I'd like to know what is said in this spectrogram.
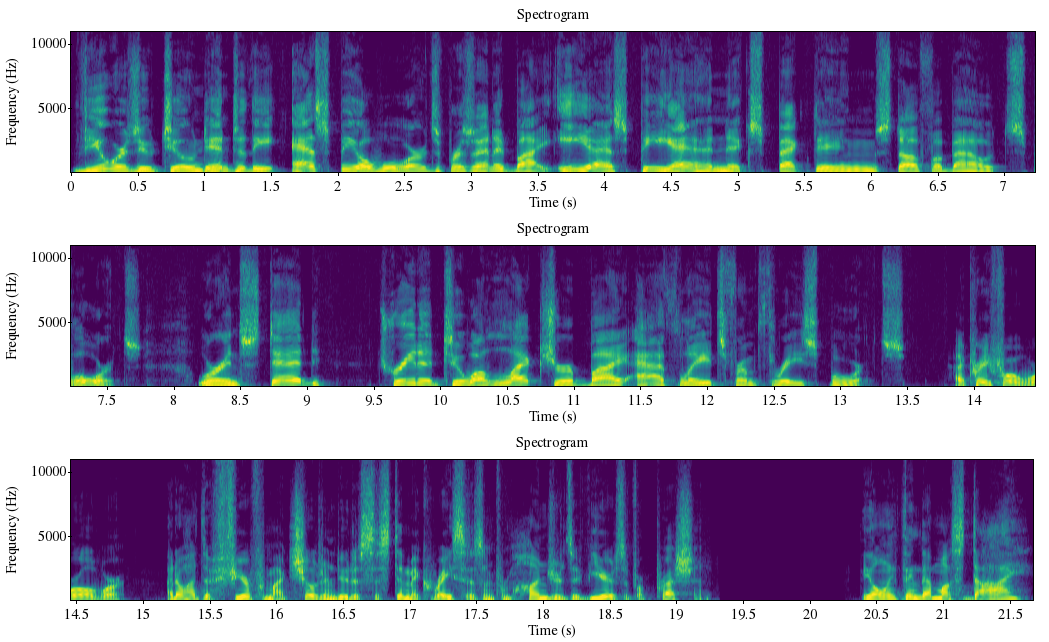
Viewers who tuned into the ESPY Awards presented by ESPN expecting stuff about sports were instead treated to a lecture by athletes from three sports. I pray for a world where I don't have to fear for my children due to systemic racism from hundreds of years of oppression. The only thing that must die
